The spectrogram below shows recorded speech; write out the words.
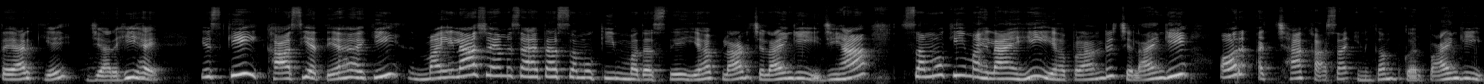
तैयार किए जा रही है। इसकी खासियत यह है कि महिला स्वयं सहायता समूह की मदद से यह प्लांट चलाएँगी। जी हाँ समूह की महिलाएँ ही यह प्लांट चलाएँगी और अच्छा खासा इनकम कर पाएँगी।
